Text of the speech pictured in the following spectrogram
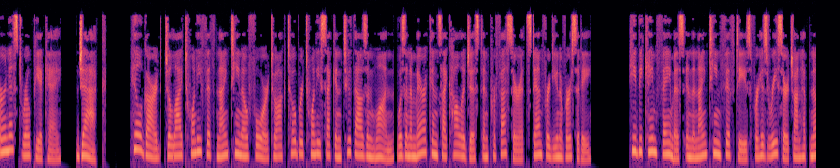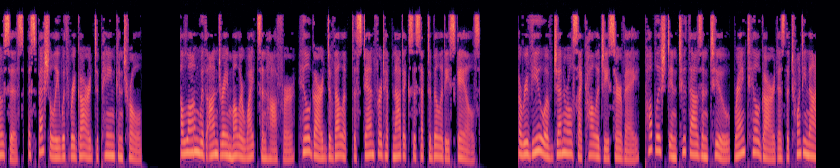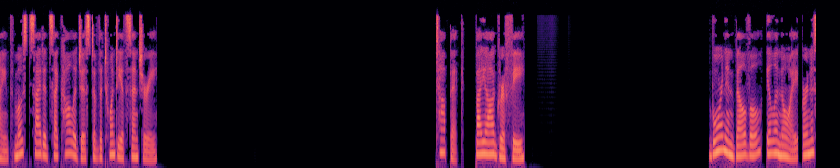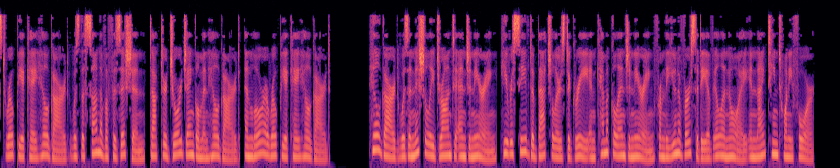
Ernest Ropiequet, Jack Hilgard July 25, 1904 to October 22, 2001 was an American psychologist and professor at Stanford University. He became famous in the 1950s for his research on hypnosis, especially with regard to pain control. Along with André Müller-Weitzenhoffer, Hilgard developed the Stanford Hypnotic Susceptibility Scales. A review of General Psychology survey, published in 2002, ranked Hilgard as the 29th most cited psychologist of the 20th century. Biography Born in Belleville, Illinois, Ernest Ropiequet Hilgard was the son of a physician, Dr. George Engelmann Hilgard, and Laura Ropiequet Hilgard. Hilgard was initially drawn to engineering, he received a bachelor's degree in chemical engineering from the University of Illinois in 1924.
